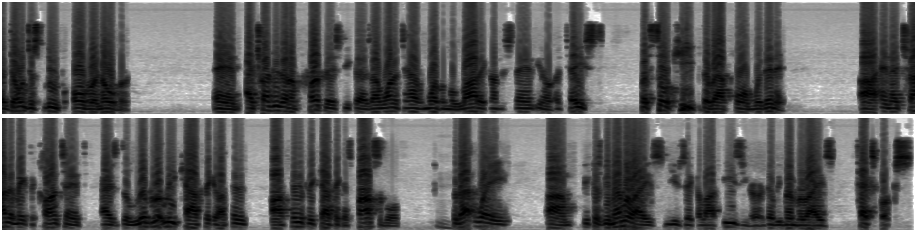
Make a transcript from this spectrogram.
that don't just loop over and over. And I try to do that on purpose because I wanted to have more of a melodic understand, you know, a taste, but still keep the rap form within it. Uh, and I try to make the content as deliberately Catholic and authentic, authentically Catholic as possible. Mm. So that way, um, because we memorize music a lot easier than we memorize textbooks.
